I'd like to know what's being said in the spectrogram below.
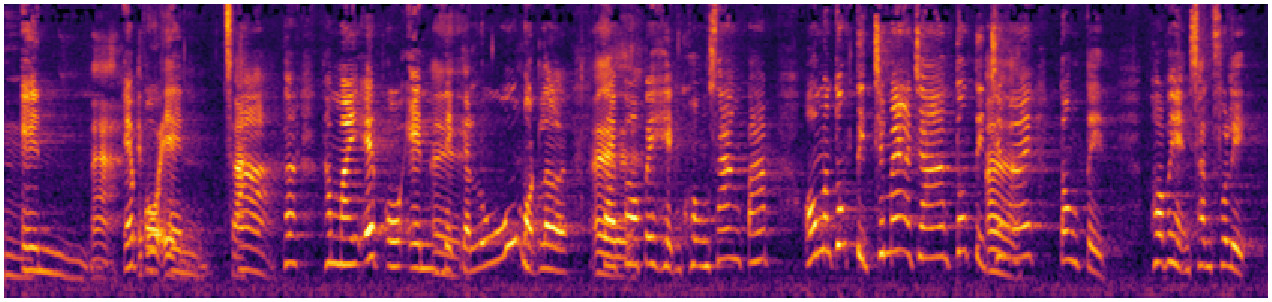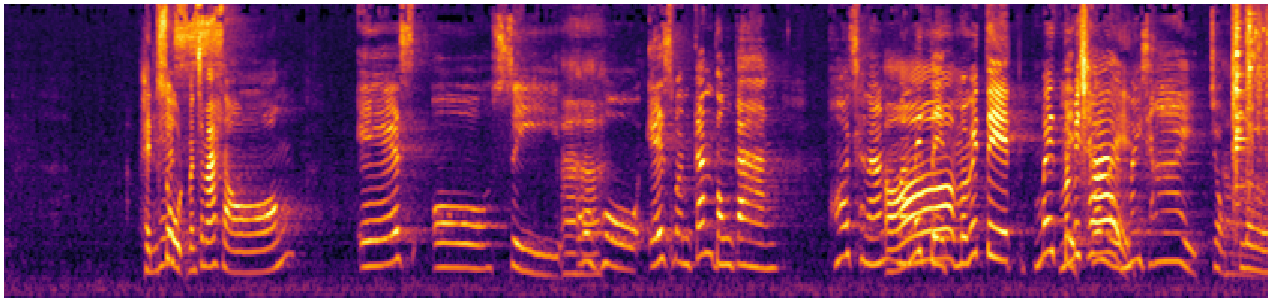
N N อ่า F O N ใช่อ่าถ้าทำไม F O N เออเด็กจะรู้หมดเลยเออแต่พอไปเห็นโครงสร้างปั๊บอ๋อมันต้องติดใช่ไหมอาจารย์ ต้องติดใช่ไหมต้องติด พอไปเห็นซันฟอริกเห็นสูตรมันใช่ไหมสอง S O สี่อ่าฮะโอ้โห S มันกั้นตรงกลาง เพราะฉะนั้นมันไม่ติดอ๋อมันไม่ติดไม่ติดมันไม่ใช่ก็เลยไม่ใช่จบเลย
